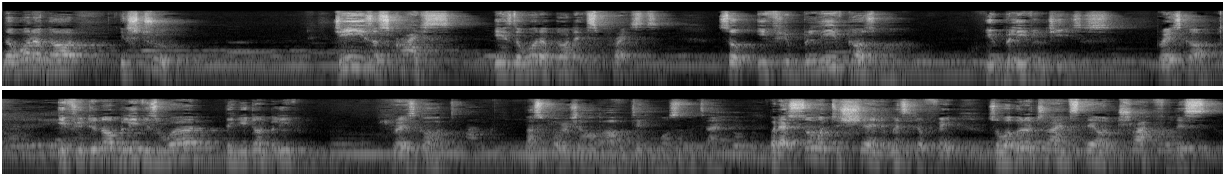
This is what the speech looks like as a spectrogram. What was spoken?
the word of God is true. Jesus Christ is the word of God expressed. So if you believe God's word, you believe in Jesus. Praise God. If you do not believe his word, then you don't believe him. Praise God. Pastor Flourish, I hope I haven't taken most of the time. But there's so much to share in the message of faith. So we're going to try and stay on track for this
